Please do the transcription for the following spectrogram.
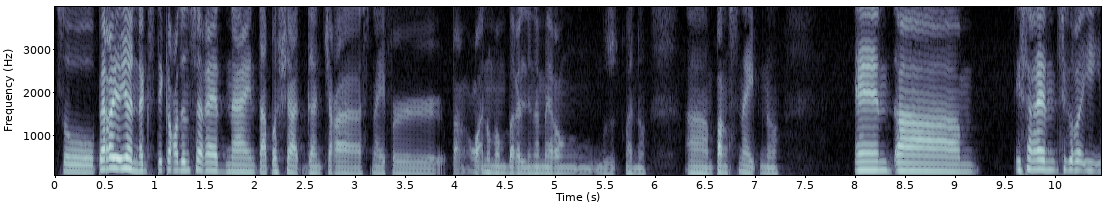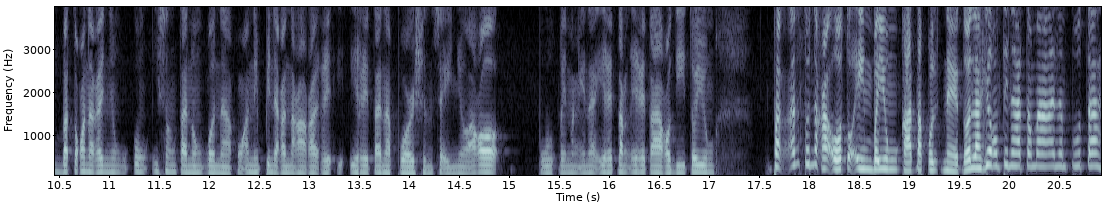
So, pero yun, nag-stick ako dun sa Red 9, tapos shotgun, tsaka sniper, pang kung ano mang barrel na merong, ano, um, pang snipe, no? And, um, isa rin, siguro ibato ko na rin yung, yung isang tanong ko na kung ano yung pinaka nakaka-irita na portion sa inyo. Ako, pukin ng ina, iritang irita ako dito yung pang ano to naka-auto-aim ba yung catapult nito? Lagi akong tinatamaan ng puta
